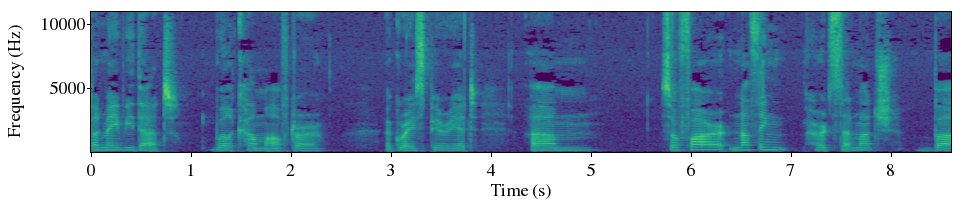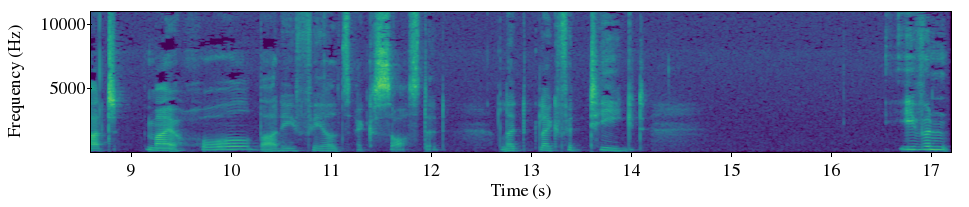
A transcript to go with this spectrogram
But maybe that will come after a grace period. Um, so far, nothing hurts that much, but my whole body feels exhausted, like like fatigued. Even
